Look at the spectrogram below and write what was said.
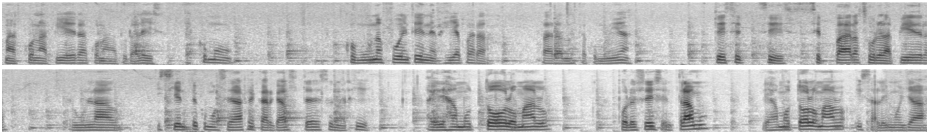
más con la piedra, con la naturaleza. Es como, como una fuente de energía para, para nuestra comunidad. Usted se, se, se para sobre la piedra en un lado y siente como se ha recargado usted de su energía. Ahí dejamos todo lo malo, por eso es, entramos, dejamos todo lo malo y salimos ya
